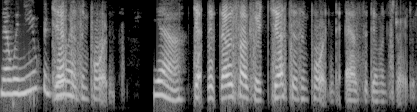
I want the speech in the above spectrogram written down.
Now, when you were doing just as important, yeah, those folks are just as important as the demonstrators.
